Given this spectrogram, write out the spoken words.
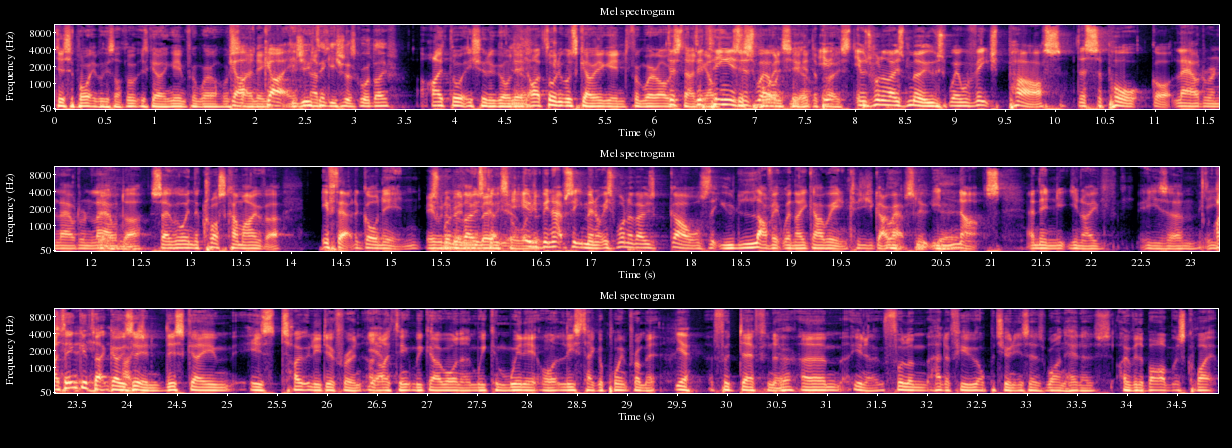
Disappointed because I thought it was going in from where I was Gut- standing. gutted. Did you Um, think he should have scored, Dave? I thought he should have gone in. I thought it was going in from where I was The, standing. the I thing is, as well, disappointed to see it hit the it, post. it was one of those moves where with each pass, the support got louder and louder and louder. So when the cross come over, if that had gone in, it's would one have of been those. mental, it would wouldn't have been absolutely mental. It's one of those goals that you love it when they go in because you go absolutely yeah. nuts, and then you, you know he's. Um, he's I think if that goes post. in, this game is totally different, and I think we go on and we can win it, or at least take a point from it. Yeah. for definite. Um, you know, Fulham had a few opportunities. There's one header over the bar was quite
